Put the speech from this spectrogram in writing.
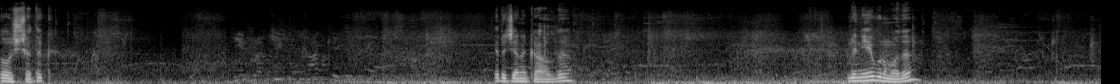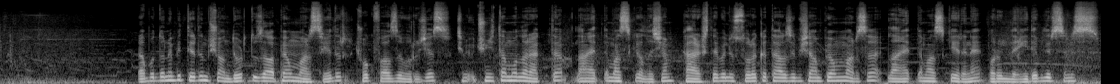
Doşladık. Bir canı kaldı. Bule niye vurmadı? Rabadon'u bitirdim şu an 400 AP'm var sayılır. Çok fazla vuracağız. Şimdi 3. tam olarak da lanetli maske alacağım. Karşıda böyle Soraka tarzı bir şampiyon varsa lanetli maske yerine Morul'le gidebilirsiniz.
